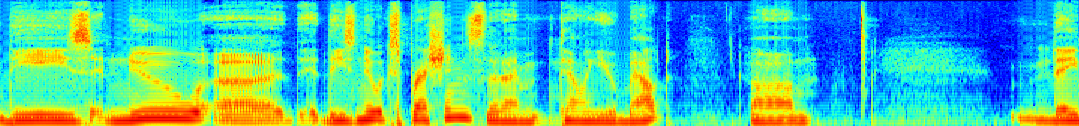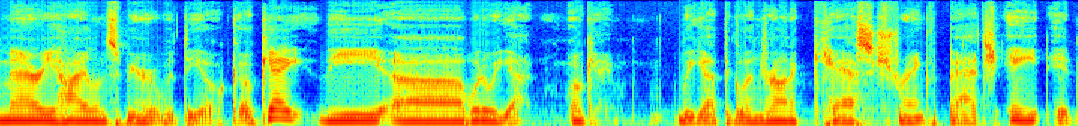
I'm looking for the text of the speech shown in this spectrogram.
These new uh, these new expressions that I'm telling you about, um, they marry Highland Spirit with the oak. Okay, the uh, what do we got? Okay, we got the Glendronach Cask Strength Batch 8. It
